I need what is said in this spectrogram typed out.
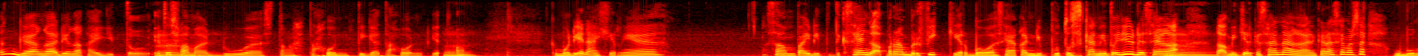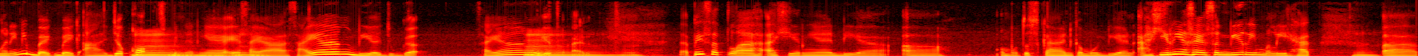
enggak enggak dia nggak kayak gitu itu Hmm. selama dua setengah tahun tiga tahun gitu Hmm. kemudian akhirnya sampai di titik saya nggak pernah berpikir bahwa saya akan diputuskan itu aja udah saya nggak Hmm. nggak mikir ke sana kan karena saya merasa hubungan ini baik-baik aja kok Hmm. sebenarnya ya Hmm. saya sayang dia juga sayang gitu kan Hmm. tapi setelah akhirnya dia eh, memutuskan kemudian akhirnya saya sendiri melihat Hmm. eh,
